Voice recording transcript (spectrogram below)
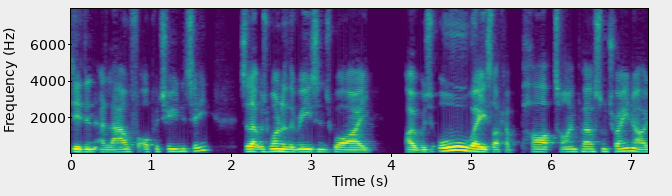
didn't allow for opportunity. So that was one of the reasons why I was always like a part-time personal trainer.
